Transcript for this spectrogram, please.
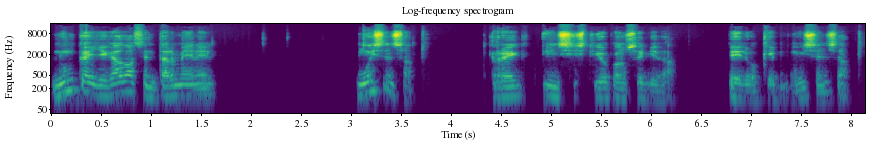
Nunca he llegado a sentarme en él. Muy sensato. Reg insistió con seriedad. Pero que muy sensato.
